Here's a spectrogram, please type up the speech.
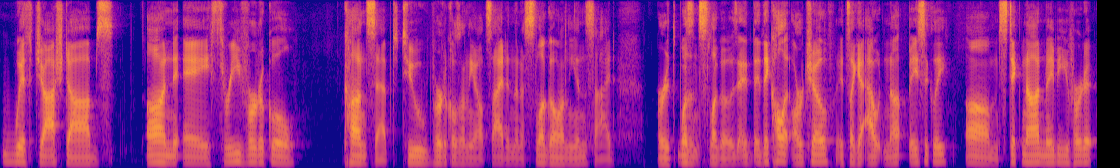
with Josh Dobbs on a three vertical concept, two verticals on the outside and then a sluggo on the inside. Or it wasn't sluggo. They call it archo. It's like an out and up, basically. Um, stick nod, maybe you've heard it.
